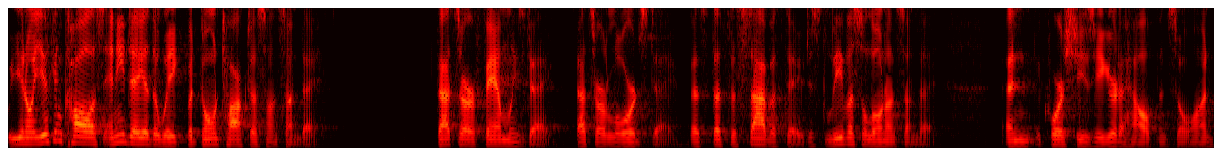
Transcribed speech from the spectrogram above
you know, you can call us any day of the week, but don't talk to us on Sunday. That's our family's day. That's our Lord's day. That's, that's the Sabbath day. Just leave us alone on Sunday. And of course, she's eager to help and so on.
